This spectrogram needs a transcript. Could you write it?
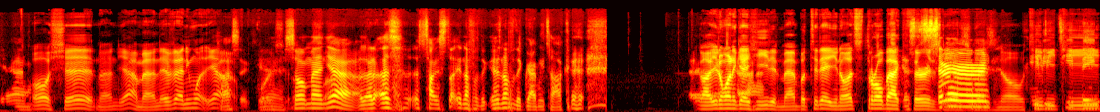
Yeah, Oh shit, man. Yeah, man. If anyone, yeah, classic. Course, yeah. So man, yeah, let's, let's talk. Enough of the enough of the Grammy talk. Uh, you don't want to get heated, man. But today, you know, it's Throwback Yes, Thursday, sir. as you guys know. TBT.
